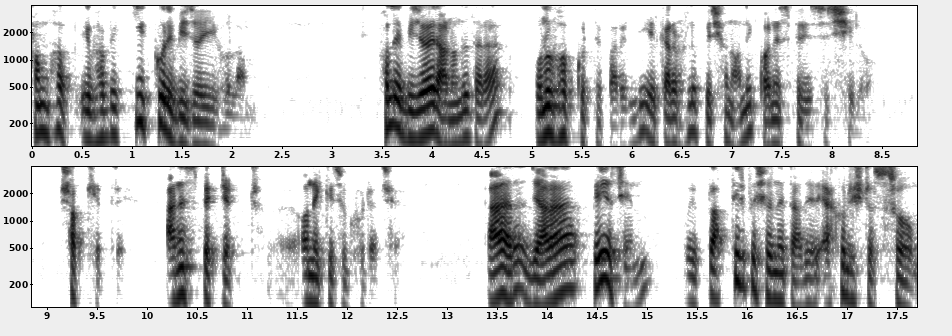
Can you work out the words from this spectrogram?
সম্ভব? এভাবে কি করে বিজয়ী হলাম? ফলে বিজয়ের আনন্দ তারা অনুভব করতে পারেননি। এর কারণ হলো পেছনে অনেক কনস্পিরেসি ছিল। সব ক্ষেত্রে আনএক্সপেক্টেড অনেক কিছু ঘটেছে। আর যারা পেয়েছেন, ওই প্রাপ্তির পেছনে তাদের একনিষ্ঠ শ্রম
